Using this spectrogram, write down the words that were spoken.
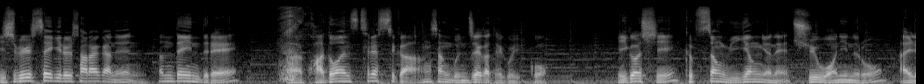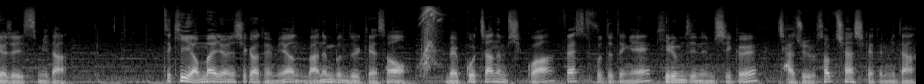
21세기를 살아가는 현대인들의 아, 과도한 스트레스가 항상 문제가 되고 있고 이것이 급성 위경련의 주 원인으로 알려져 있습니다. 특히 연말 연시가 되면 많은 분들께서 맵고 짠 음식과 패스트푸드 등의 기름진 음식을 자주 섭취하시게 됩니다.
